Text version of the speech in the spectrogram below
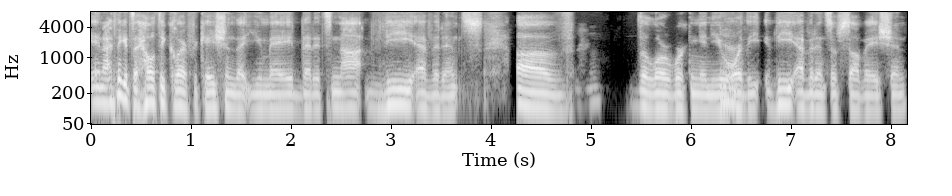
and I think it's a healthy clarification that you made that it's not the evidence of mm-hmm the Lord working in you yeah. or the the evidence of salvation,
